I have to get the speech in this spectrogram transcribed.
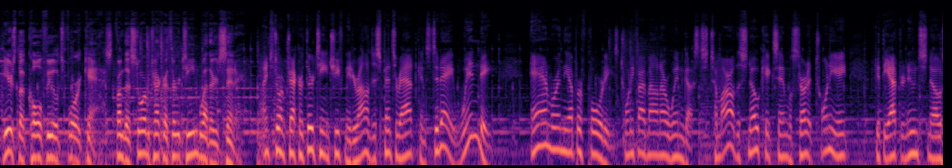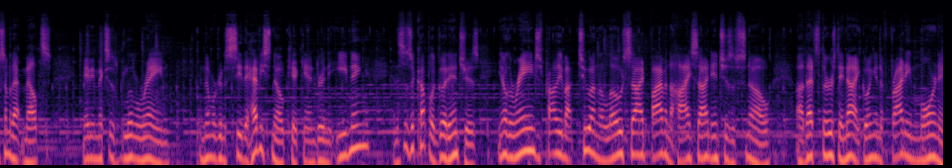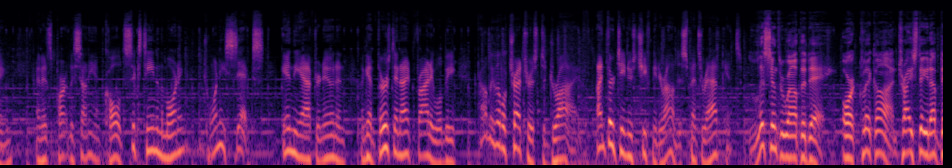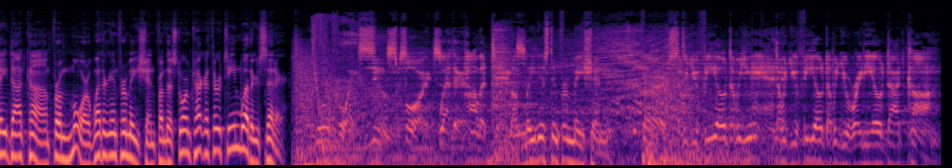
Here's the Coalfields forecast from the Storm Tracker 13 Weather Center. I'm Storm Tracker 13 Chief Meteorologist Spencer Atkins. Today, windy and we're in the upper 40s, 25 mile an hour wind gusts. Tomorrow, the snow kicks in. We'll start at 28 get the afternoon snow. Some of that melts, maybe mixes with a little rain. And then we're going to see the heavy snow kick in during the evening. And this is a couple of good inches. You know, the range is probably about two on the low side, five on the high side inches of snow. Uh, that's Thursday night. Going into Friday morning, and it's partly sunny and cold. 16 in the morning, 26 in the afternoon. And again, Thursday night, Friday will be probably a little treacherous to drive. I'm 13 News Chief Meteorologist Spencer Atkins. Listen throughout the day or click on tristateupdate.com for more weather information from the Storm Tracker 13 Weather Center. Your voice, news, sports, weather, politics, the latest information. First, WVOW and WVOWradio.com.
